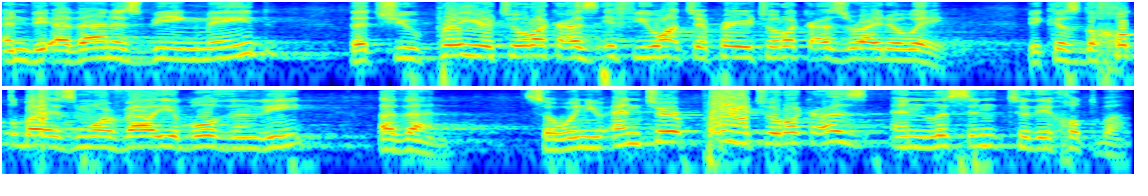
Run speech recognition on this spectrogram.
and the adhan is being made, that you pray your two rak'ahs if you want to pray your two rak'ahs right away. Because the khutbah is more valuable than the adhan. So when you enter, pray your two rak'ahs and listen to the khutbah.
